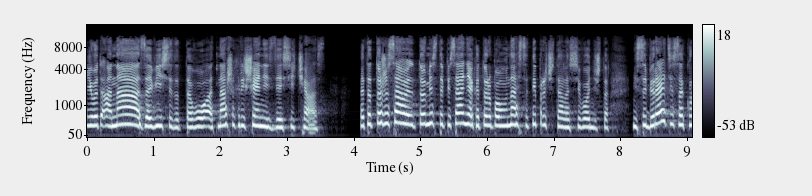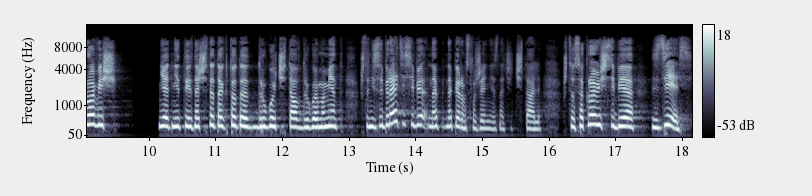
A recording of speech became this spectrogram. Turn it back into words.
И вот она зависит от того, от наших решений здесь сейчас. Это то же самое, то местописание, которое, по-моему, Настя, ты прочитала сегодня, что не собирайте сокровищ нет, не ты. Значит, это кто-то другой читал в другой момент, что не собирайте себе, на, на первом служении, значит, читали, что сокровищ себе здесь.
